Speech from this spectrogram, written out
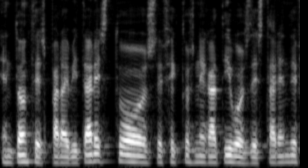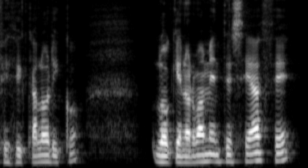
Entonces, para evitar estos efectos negativos de estar en déficit calórico, lo que normalmente se hace,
